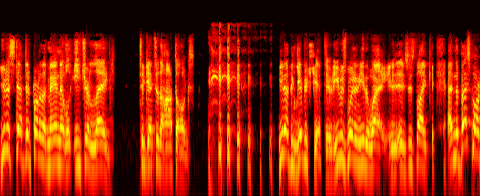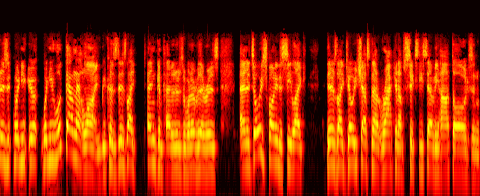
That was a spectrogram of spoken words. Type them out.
you just stepped in front of the man that will eat your leg to get to the hot dogs. He doesn't give a shit, dude. He was winning either way. It's just like, and the best part is when you when you look down that line because there's like ten competitors or whatever there is, and it's always funny to see like there's like Joey Chestnut racking up 60, 70 hot dogs and.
